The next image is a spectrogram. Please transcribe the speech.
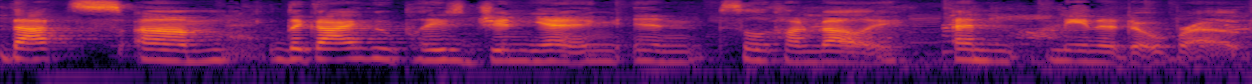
That's um, the guy who plays Jin Yang in Silicon Valley and Nina Dobrev.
